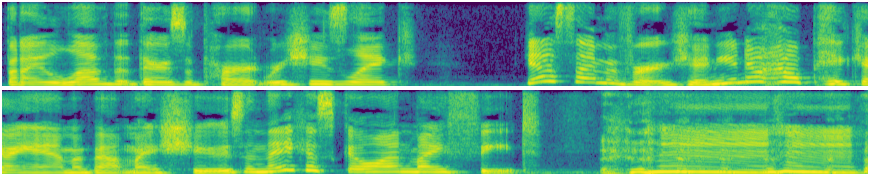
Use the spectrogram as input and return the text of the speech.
But I love that there's a part where she's like, Yes, I'm a virgin. You know how picky I am about my shoes, and they just go on my feet. Mm-hmm.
